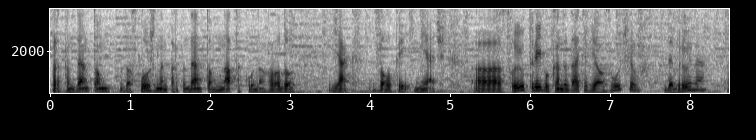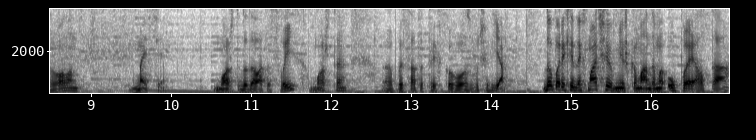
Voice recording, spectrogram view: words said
претендентом, заслуженим претендентом на таку нагороду, як Золотий м'яч? Е, Свою трійку кандидатів я озвучив: Дебрюйне, Голланд, Месі. Можете додавати своїх, можете писати тих, кого озвучив я. До перехідних матчів між командами УПЛ та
